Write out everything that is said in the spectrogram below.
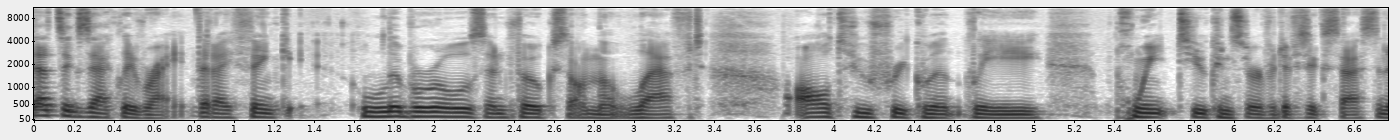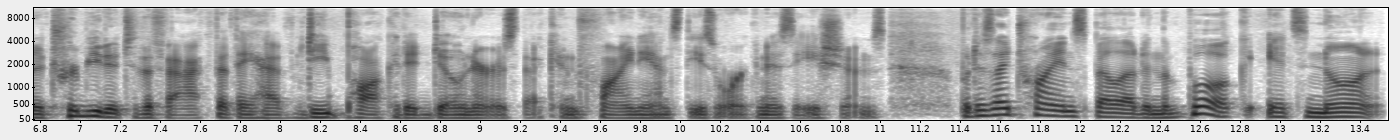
That's exactly right. That I think liberals and folks on the left all too frequently point to conservative success and attribute it to the fact that they have deep pocketed donors that can finance these organizations. But as I try and spell out in the book, it's not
